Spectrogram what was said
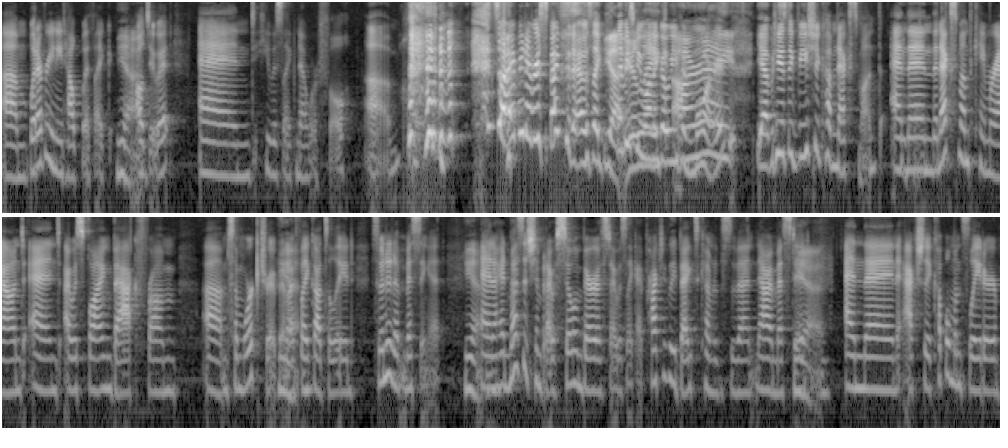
um, whatever you need help with. Like, Yeah. I'll do it. And he was like, no, we're full. Um, so I mean, I respected it. I was like, Yeah. that makes me want to go even "All more. Yeah, but he was like, but you should come next month. And Okay. then the next month came around, and I was flying back from um, some work trip and my flight got delayed. So I ended up missing it. Yeah. And I had messaged him, but I was so embarrassed. I was like, I practically begged to come to this event. Now I missed it. Yeah. And then actually a couple months later,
